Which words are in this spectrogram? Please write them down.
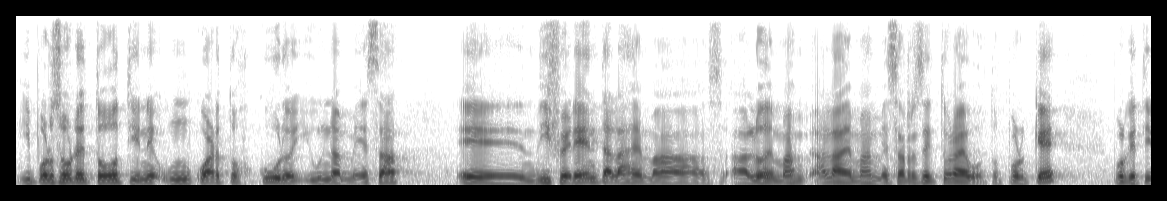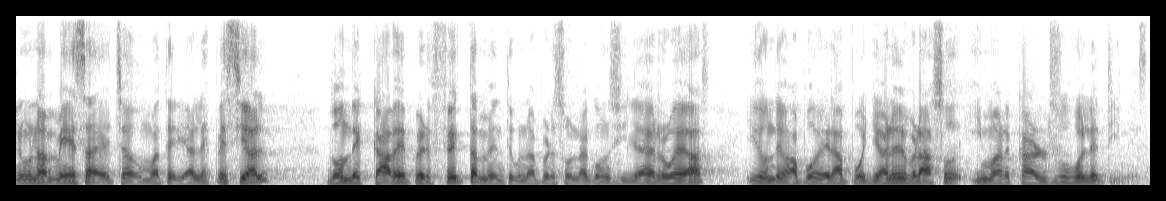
y por sobre todo tiene un cuarto oscuro y una mesa eh, diferente a las, demás, a, demás, a las demás mesas receptoras de votos. ¿Por qué? Porque tiene una mesa hecha de un material especial donde cabe perfectamente una persona con silla de ruedas y donde va a poder apoyar el brazo y marcar sus boletines.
